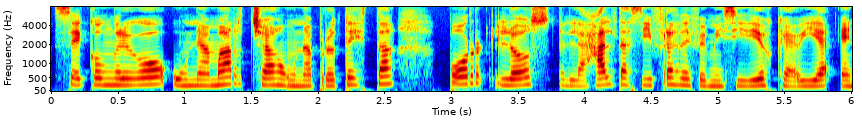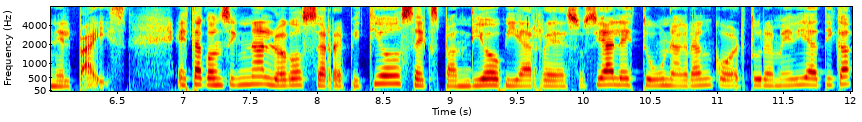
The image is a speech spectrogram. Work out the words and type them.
se congregó una marcha, una protesta por los, las altas cifras de femicidios que había en el país. Esta consigna luego se repitió, se expandió vía redes sociales, tuvo una gran cobertura mediática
